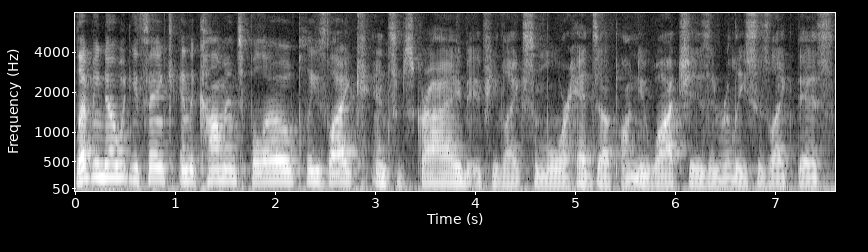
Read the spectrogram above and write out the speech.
let me know what you think in the comments below. Please like and subscribe if you'd like some more heads up on new watches and releases like this.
